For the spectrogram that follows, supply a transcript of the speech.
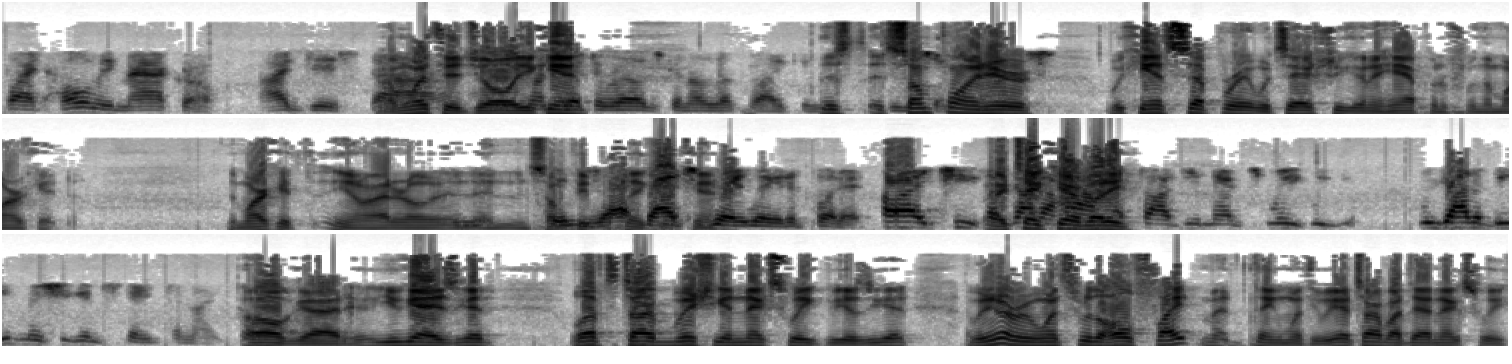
but holy mackerel, I just, uh, I'm with you, Joel. You can't- what the road's going to look like. in this at some point here, we can't separate what's actually going to happen from the market. The market, you know, I don't know, and, and some people That- think that's a great way to put it. All right, Chief. All I take care, buddy. I'll talk to you next week. We we got to beat Michigan State tonight. Oh God, you guys get. We'll have to talk about Michigan next week because you get. I mean, we never went through the whole fight thing with you. We got to talk about that next week.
